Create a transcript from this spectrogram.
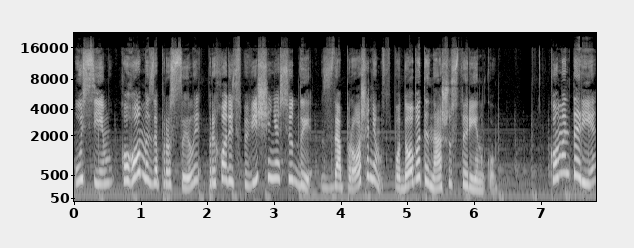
Усім, кого ми запросили, приходить сповіщення сюди з запрошенням вподобати нашу сторінку. Коментарі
